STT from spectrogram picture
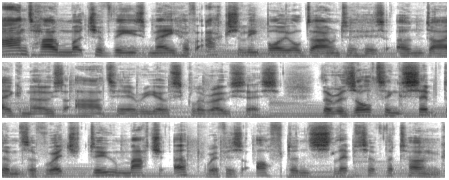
and how much of these may have actually boiled down to his undiagnosed arteriosclerosis, the resulting symptoms of which do match up with his often slips of the tongue.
